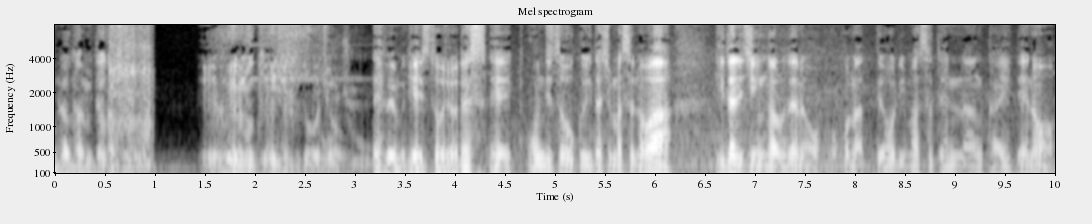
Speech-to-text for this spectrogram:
中見隆の FM 芸術道場。FM 芸術道場です、えー本日お送りいたしますのは左陣ガロでの行っております展覧会での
